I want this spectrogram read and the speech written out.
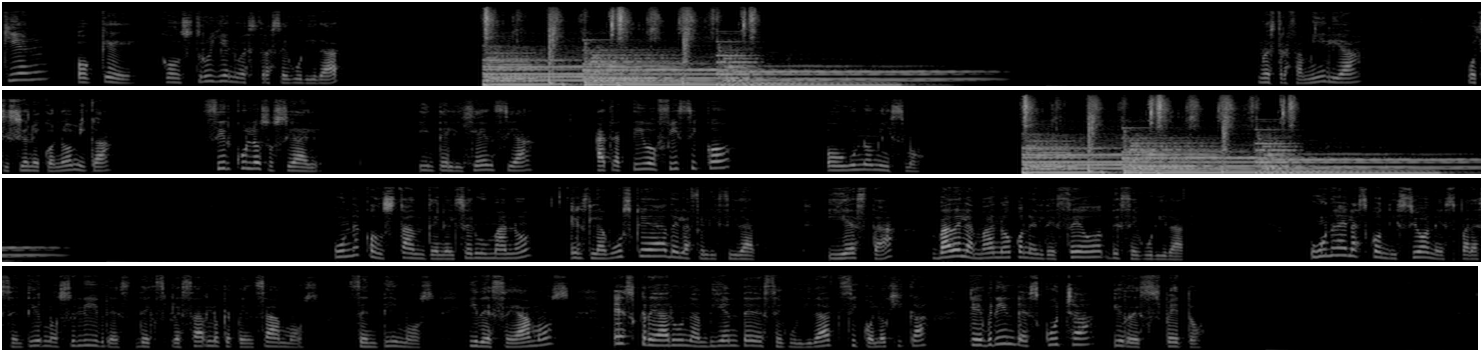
¿Quién o qué construye nuestra seguridad? Nuestra familia, posición económica, círculo social, inteligencia, atractivo físico o uno mismo. Una constante en el ser humano es la búsqueda de la felicidad y esta va de la mano con el deseo de seguridad. Una de las condiciones para sentirnos libres de expresar lo que pensamos, sentimos y deseamos es crear un ambiente de seguridad psicológica que brinde escucha y respeto.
